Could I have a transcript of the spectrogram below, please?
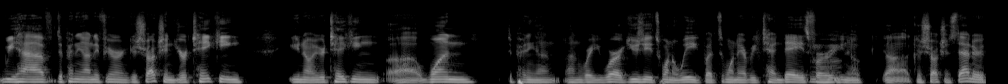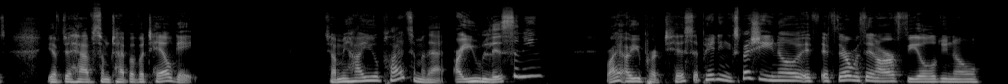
We have, depending on if you're in construction, you're taking, you know, you're taking uh, one depending on on where you work. Usually it's one a week, but it's one every ten days for Mhm. you know uh, construction standards. You have to have some type of a tailgate. Tell me how you applied some of that. Are you listening? Right? Are you participating? Especially you know if if they're within our field, you know,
